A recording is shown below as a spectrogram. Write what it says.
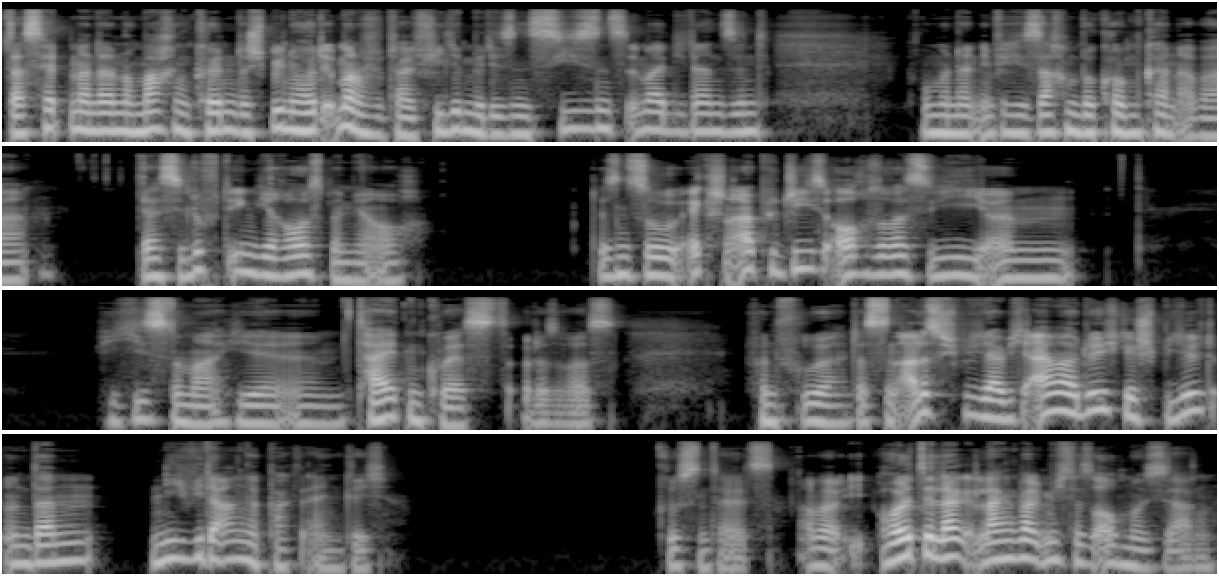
Das hätte man dann noch machen können. Das spielen ja heute immer noch total viele mit diesen Seasons immer, die dann sind, wo man dann irgendwelche Sachen bekommen kann, aber da ist die Luft irgendwie raus bei mir auch. Das sind so Action-RPGs, auch sowas wie, ähm, wie hieß es nochmal hier, ähm, Titan Quest oder sowas von früher. Das sind alles Spiele, die habe ich einmal durchgespielt und dann nie wieder angepackt eigentlich. Größtenteils. Aber heute lang langweilt mich das auch, muss ich sagen.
